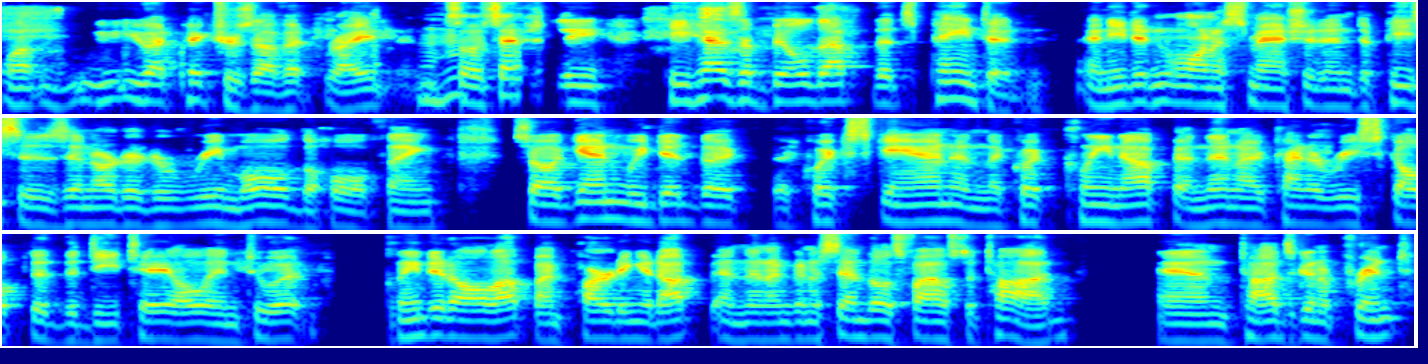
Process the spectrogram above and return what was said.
well, you got pictures of it, right? Mhm. So essentially, he has a buildup that's painted, and he didn't want to smash it into pieces in order to remold the whole thing. So again, we did the, the quick scan and the quick cleanup, and then I kind of resculpted the detail into it, cleaned it all up. I'm parting it up, and then I'm going to send those files to Todd, and Todd's going to print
